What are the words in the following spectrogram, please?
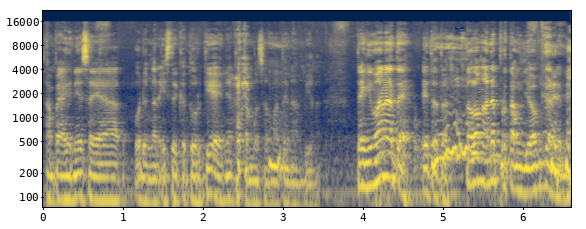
Sampai akhirnya saya oh, dengan istri ke Turki Akhirnya ketemu sama Teh Nabila. Teh gimana Teh? Itu tuh. Tolong ada pertanggungjawabkan ini.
